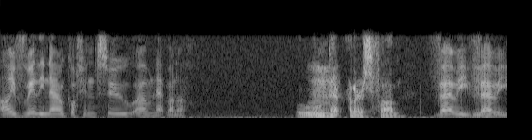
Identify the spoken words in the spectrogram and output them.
I've really now got into um, Netrunner. Ooh, Hmm. Netrunner's fun. Very, very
